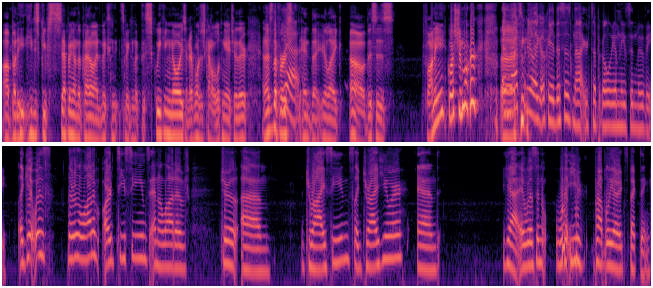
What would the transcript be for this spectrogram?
uh, but he, he just keeps stepping on the pedal and it's making, it's making like this squeaking noise and everyone's just kind of looking at each other and that's the first Yeah. hint that you're like oh this is funny question mark And Uh, that's when you're like, okay, this is not your typical Liam Neeson movie. Like it was, there was a lot of artsy scenes and a lot of, dr- um, dry scenes, like dry humor, and yeah, it wasn't what you probably are expecting.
